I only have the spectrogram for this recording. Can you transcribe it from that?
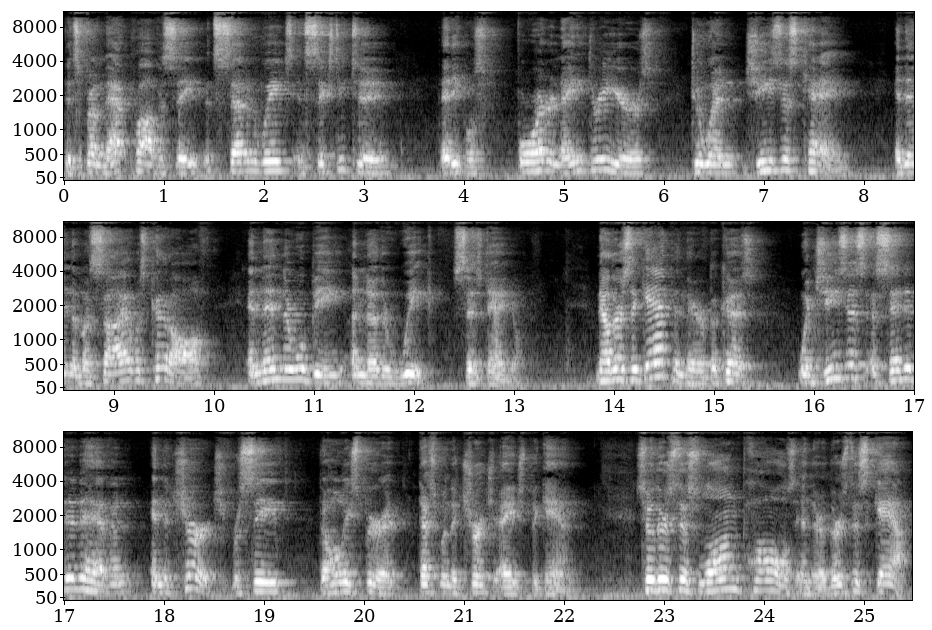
It's from that prophecy, it's seven weeks and 62, that equals 483 years to when Jesus came, and then the Messiah was cut off, and then there will be another week, says Daniel. Now there's a gap in there because when Jesus ascended into heaven and the church received the Holy Spirit, that's when the church age began. So there's this long pause in there. There's this gap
